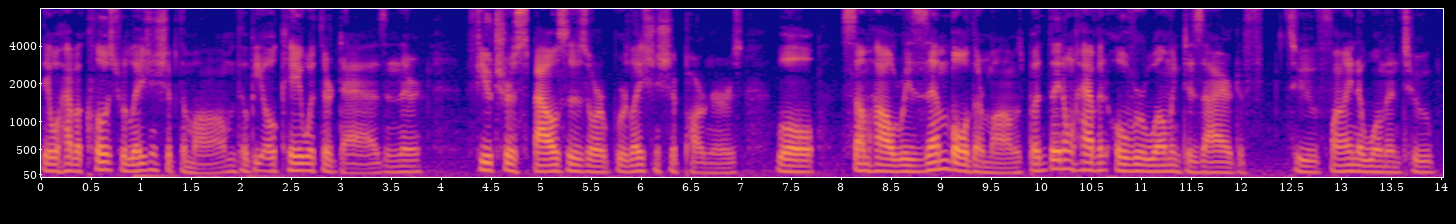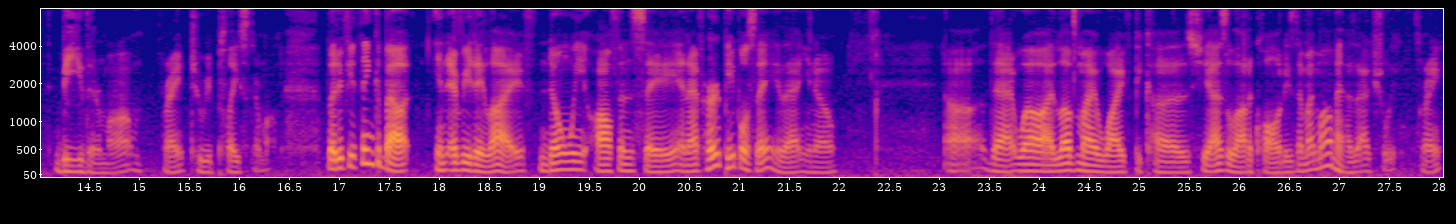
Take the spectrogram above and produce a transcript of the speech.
they will have a close relationship to mom. They'll be okay with their dads, and their future spouses or relationship partners will somehow resemble their moms, but they don't have an overwhelming desire to to find a woman to be their mom, right? To replace their mom. But if you think about in everyday life, don't we often say, and I've heard people say that, you know, uh, that, well, I love my wife because she has a lot of qualities that my mom has, actually, right?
